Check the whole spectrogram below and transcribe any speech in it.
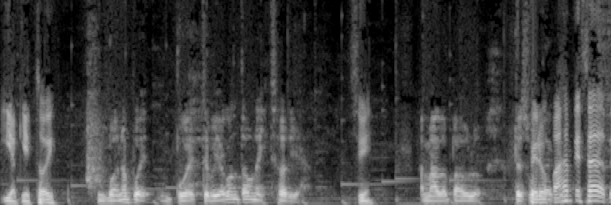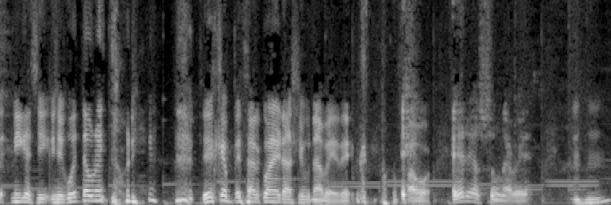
Y aquí estoy. Bueno, pues, pues te voy a contar una historia, Sí. amado Pablo. Pero vas a que empezar, Miguel, si, si cuenta una historia, tienes que empezar con así una vez, ¿eh? Por favor. eres una vez Ujú.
